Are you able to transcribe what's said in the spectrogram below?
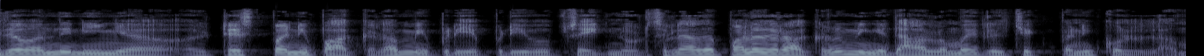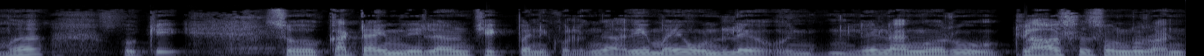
இதை வந்து நீங்கள் டெஸ்ட் பண்ணி பார்க்கலாம். இப்படி எப்படி வெப்சைட் நோட்ஸில் அதை பழகிறாக்களும் நீங்கள் தாராளமாக இதில் செக் பண்ணி கொள்ளலாமா? ஓகே ஸோ கட்டாயம் இதெல்லாம் செக் பண்ணி கொள்ளுங்க. அதே மாதிரி ஒன்றில் ஒன்றில் நாங்கள் ஒரு கிளாஸஸ் ஒன்று ரன்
